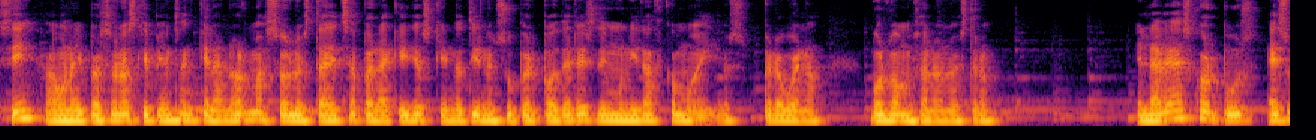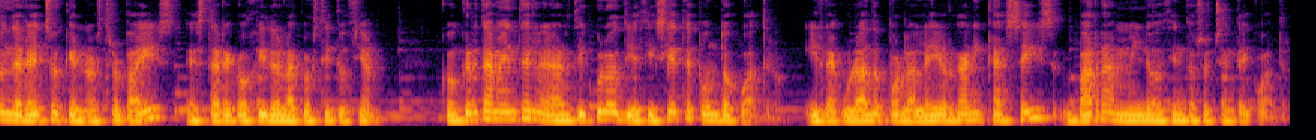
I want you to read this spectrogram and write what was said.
Sí, aún hay personas que piensan que la norma solo está hecha para aquellos que no tienen superpoderes de inmunidad como ellos, pero bueno, volvamos a lo nuestro. El habeas corpus es un derecho que en nuestro país está recogido en la Constitución, concretamente en el artículo 17.4 y regulado por la Ley Orgánica 6-1984.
